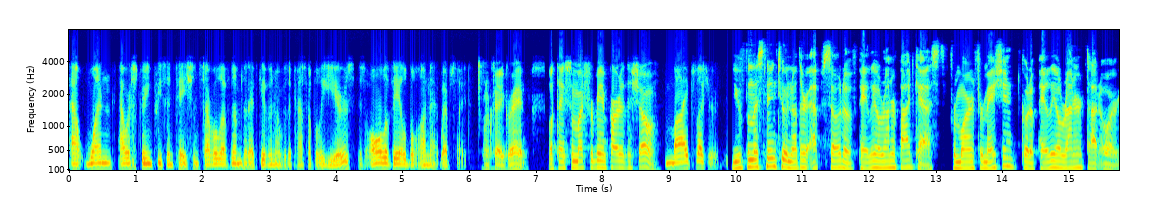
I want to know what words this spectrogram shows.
out one hour stream presentation, several of them that I've given over the past couple of years, is all available on that website. Okay, great. Well, thanks so much for being part of the show. My pleasure. You've been listening to another episode of Paleo Runner Podcast. For more information, go to paleorunner.org.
